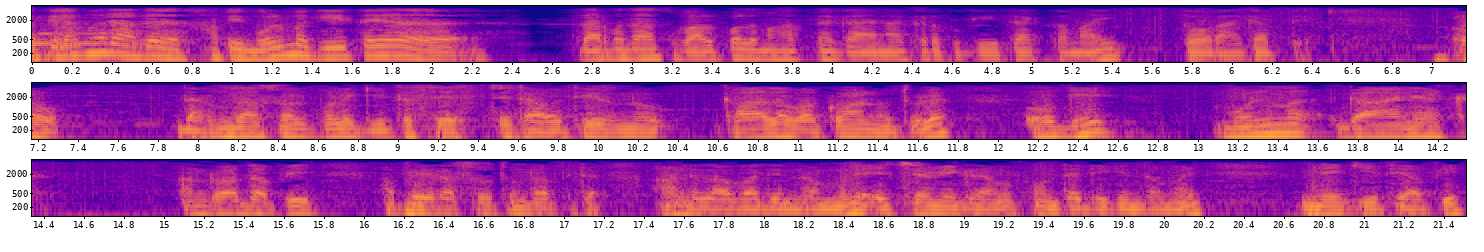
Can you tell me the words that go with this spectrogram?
गया गया මහරජා අද අපි මුල්ම ගීතය ධර්මදාස වල්පොල මහත්මයා ගායනා කරපු ගීතයක් තමයි තෝරාගත්තේ. ඔව්. ධර්මදාස වල්පොල ගීත ශ්‍රේෂ්ඨයට අවතීර්ණ කාල වකවානු තුල ඔහුගේ මුල්ම ගායනයක් අනුරාධ අපි අපේ රසවතුන් අපිට ආණ්ඩ ලබා දෙන්න හම්බුනේ HMV ග්‍රැමෆෝන් තැටිකින් තමයි මේ ගීතය අපි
